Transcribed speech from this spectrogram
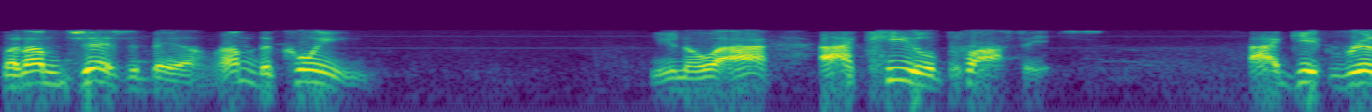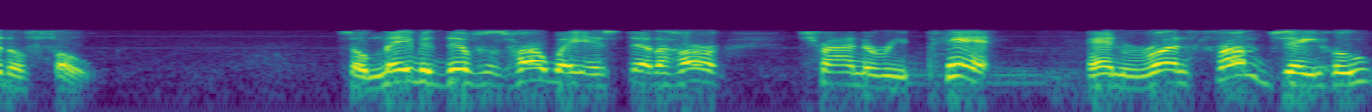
but I'm Jezebel. I'm the queen. You know, I, I kill prophets. I get rid of folk. So maybe this was her way. Instead of her trying to repent and run from Jehu,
